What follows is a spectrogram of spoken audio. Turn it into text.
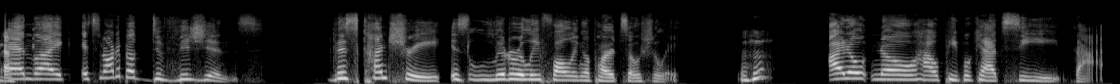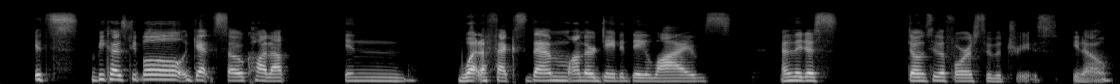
Yeah. And like, it's not about divisions. This country is literally falling apart socially. Mm-hmm. I don't know how people can't see that. It's because people get so caught up in what affects them on their day to day lives and they just don't see the forest through the trees, you know?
